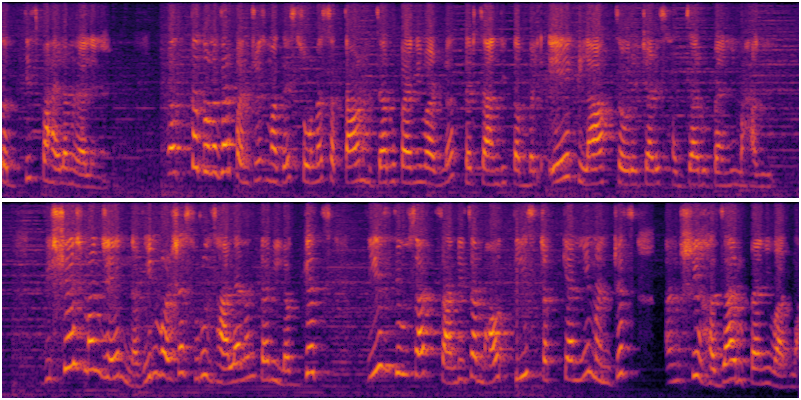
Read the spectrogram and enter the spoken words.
कधीच पाहायला मिळाले नाही. फक्त दोन हजार पंचवीसमध्ये सोनं सत्तावन्न हजार रुपयांनी वाढलं तर चांदी तब्बल एक लाख चौवेचाळीस हजार रुपयांनी महागली. विशेष म्हणजे नवीन वर्ष सुरू झाल्यानंतर लगेच तीस दिवसात चांदीचा भाव तीस टक्क्यांनी म्हणजेच ऐंशी हजार रुपयांनी वाढला.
